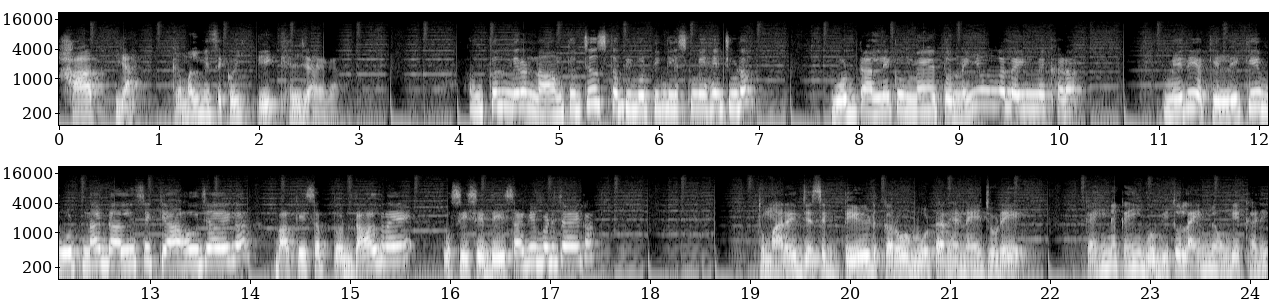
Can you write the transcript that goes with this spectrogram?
हाथ या कमल में से कोई एक खिल जाएगा। अंकल मेरा नाम तो जस्ट अभी वोटिंग लिस्ट में है जुड़ा। वोट डालने को मैं तो नहीं आऊँगा लाइन में खड़ा। मेरे अकेले के वोट ना डालने से क्या हो जाएगा? बाकी सब तो डाल रहे हैं उसी से देश आगे बढ़ जाएगा। तुम्हारे जैसे डेढ़ करोड़ वोटर हैं नए जुड़े। कहीं ना कहीं वो भी तो लाइन में होंगे खड़े।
